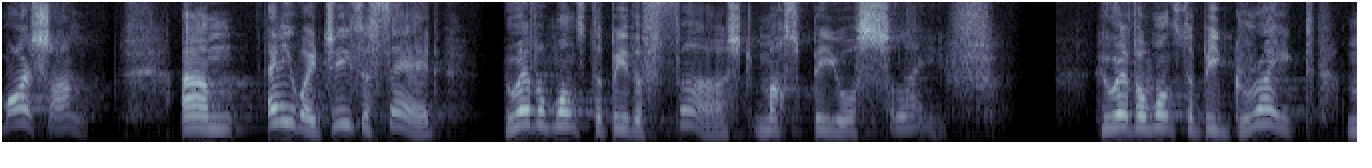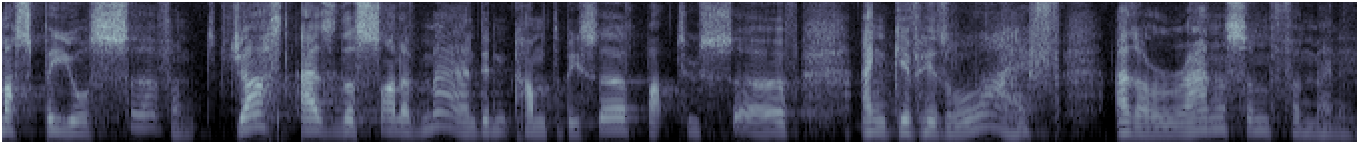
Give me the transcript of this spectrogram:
My son. Um, anyway, Jesus said, Whoever wants to be the first must be your slave. Whoever wants to be great must be your servant, just as the Son of Man didn't come to be served, but to serve and give his life as a ransom for many.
